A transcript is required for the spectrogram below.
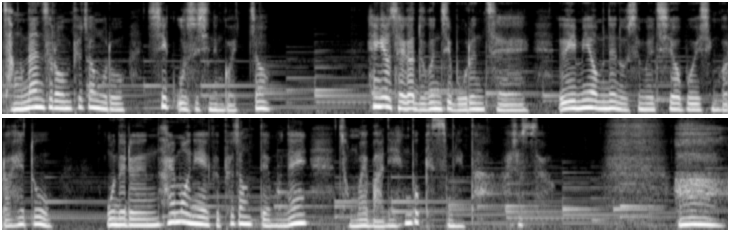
장난스러운 표정으로 씩 웃으시는 거 있죠? 행여 제가 누군지 모른 채 의미 없는 웃음을 지어 보이신 거라 해도 오늘은 할머니의 그 표정 때문에 정말 많이 행복했습니다. 하셨어요. 아,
